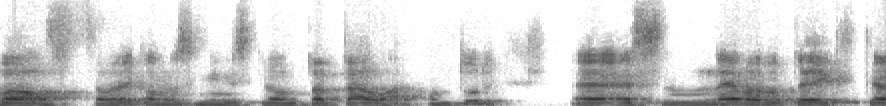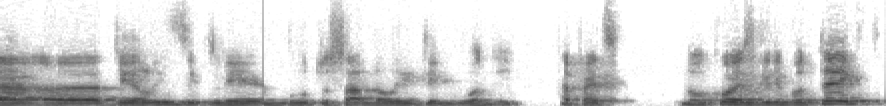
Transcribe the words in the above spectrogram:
valsts, caur ekonomikas ministru un tā tālāk. Un tur es nevaru teikt, ka tie līdzekļi būtu sadalīti godīgi. Tāpēc, nu, ko es gribu teikt?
